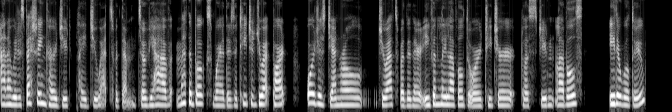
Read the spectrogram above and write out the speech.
And I would especially encourage you to play duets with them. So if you have method books where there's a teacher duet part, or just general duets, whether they're evenly leveled or teacher plus student levels, either will do.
